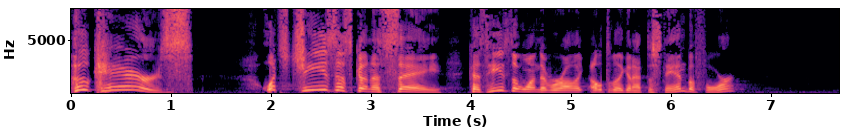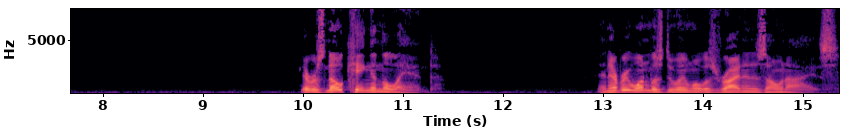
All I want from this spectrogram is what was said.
Who cares? What's Jesus going to say? Because he's the one that we're ultimately going to have to stand before. There was no king in the land. And everyone was doing what was right in his own eyes.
